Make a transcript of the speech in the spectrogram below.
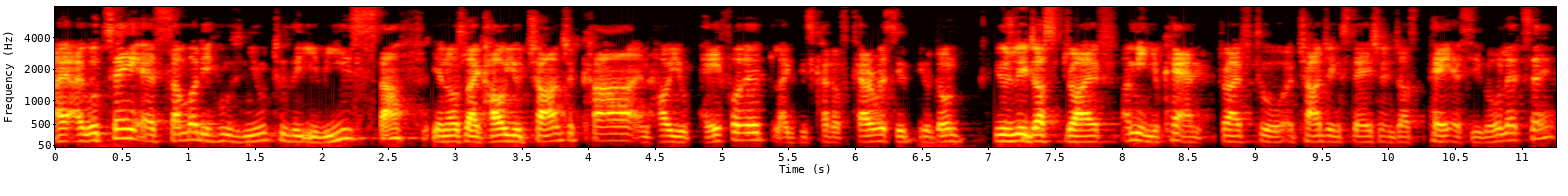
I, I, would say as somebody who's new to the EV stuff, you know, it's like how you charge a car and how you pay for it, like these kind of tariffs, you, you don't usually just drive. I mean, you can drive to a charging station and just pay as you go, let's say.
